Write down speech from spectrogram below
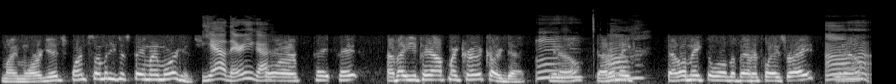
my mortgage. Why don't somebody just pay my mortgage? Yeah, there you go. Or pay pay. How about you pay off my credit card debt? You know Mm-hmm. that'll Uh-huh. make that'll make the world a better place, right? You know,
